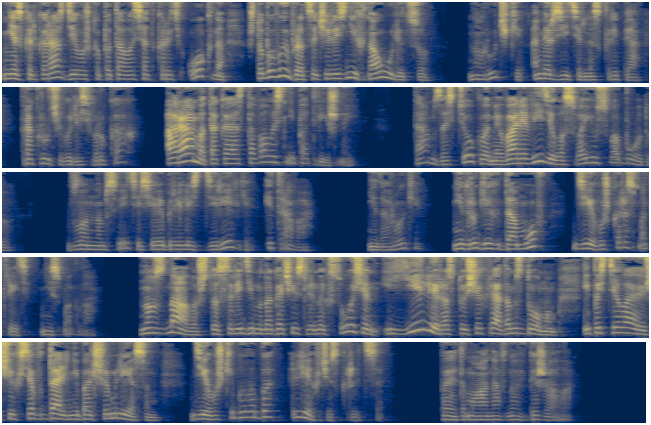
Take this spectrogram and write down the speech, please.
Несколько раз девушка пыталась открыть окна, чтобы выбраться через них на улицу, но ручки, омерзительно скрипя, прокручивались в руках, а рама так и оставалась неподвижной. Там, за стеклами, Варя видела свою свободу. В лунном свете серебрились деревья и трава. Ни дороги, ни других домов девушка рассмотреть не смогла. Но знала, что среди многочисленных сосен и елей, растущих рядом с домом и постилающихся вдаль небольшим лесом, девушке было бы легче скрыться. Поэтому она вновь бежала.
